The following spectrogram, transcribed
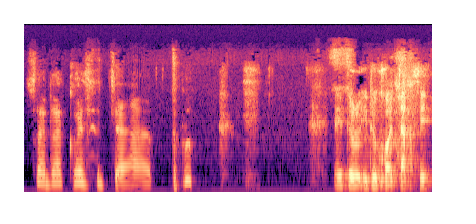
Sadako jatuh. Itu itu kocak sih.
